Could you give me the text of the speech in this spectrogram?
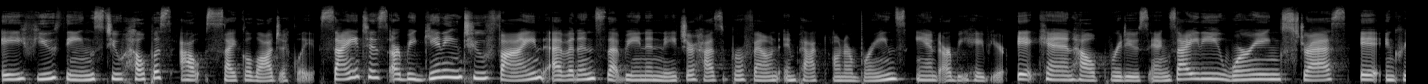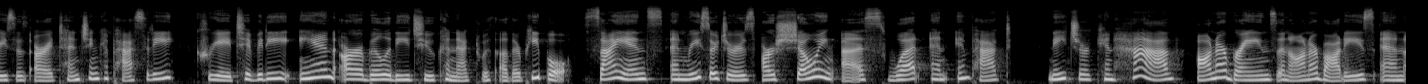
a few things to help us out psychologically. Scientists are beginning to find evidence that being in nature has a profound impact on our brains and our behavior. It can help reduce anxiety, worrying, stress, it increases our attention capacity creativity, and our ability to connect with other people. Science and researchers are showing us what an impact nature can have on our brains and on our bodies and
